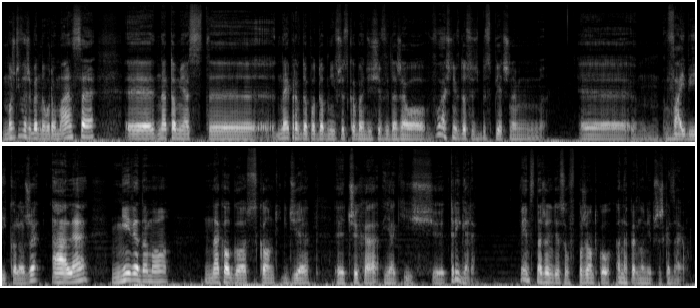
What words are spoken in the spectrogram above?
możliwe, że będą romanse, yy, natomiast najprawdopodobniej wszystko będzie się wydarzało właśnie w dosyć bezpiecznym vibe i kolorze, ale nie wiadomo na kogo, skąd, gdzie czyha jakiś trigger więc narzędzia są w porządku, a na pewno nie przeszkadzają.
